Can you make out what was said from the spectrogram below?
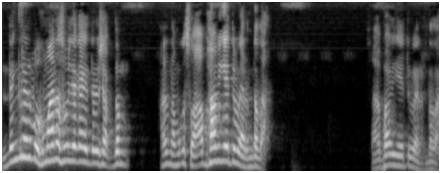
എന്തെങ്കിലും ഒരു ബഹുമാന സൂചകമായിട്ടൊരു ശബ്ദം അത് നമുക്ക് സ്വാഭാവികമായിട്ട് വരേണ്ടതാ. സ്വാഭാവികമായിട്ട് വരേണ്ടതാ.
